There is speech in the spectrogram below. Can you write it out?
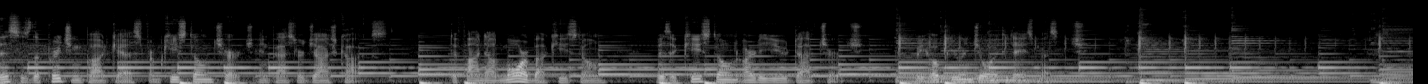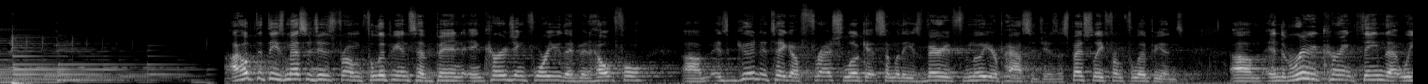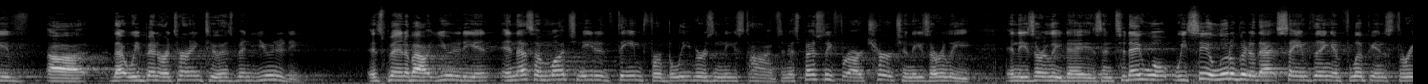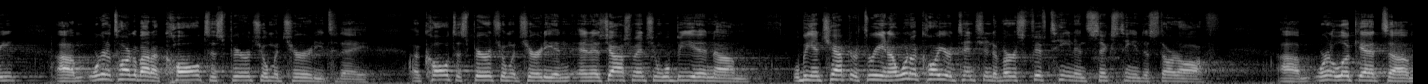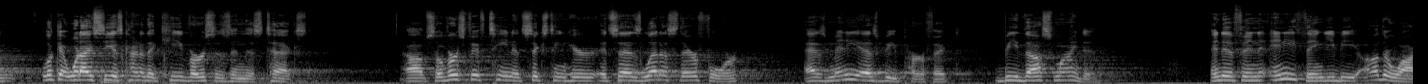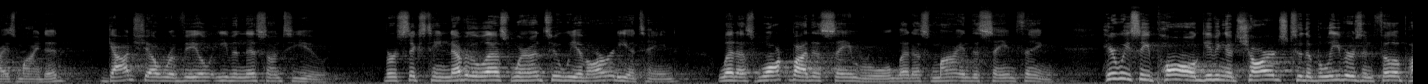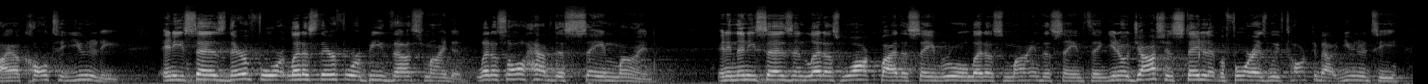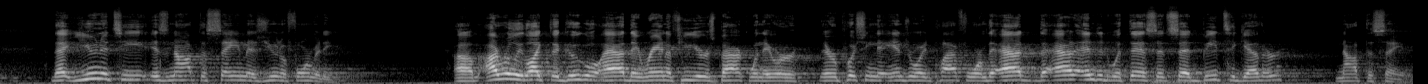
This is the preaching podcast from Keystone Church and Pastor Josh Cox. To find out more about Keystone, visit keystonerdu.church. We hope you enjoy today's message. I hope that these messages from Philippians have been encouraging for you, they've been helpful. Um, it's good to take a fresh look at some of these very familiar passages, especially from Philippians. Um, and the recurring theme that we've, uh, that we've been returning to has been unity. It's been about unity, and, and that's a much needed theme for believers in these times, and especially for our church in these early, in these early days. And today we'll, we see a little bit of that same thing in Philippians 3. Um, we're going to talk about a call to spiritual maturity today. A call to spiritual maturity. And, and as Josh mentioned, we'll be, in, um, we'll be in chapter 3. And I want to call your attention to verse 15 and 16 to start off. Um, we're going to look at, um, look at what I see as kind of the key verses in this text. Uh, so, verse 15 and 16 here, it says, Let us therefore, as many as be perfect, be thus minded. And if in anything ye be otherwise minded, God shall reveal even this unto you. Verse 16, Nevertheless, whereunto we have already attained, let us walk by the same rule, let us mind the same thing. Here we see Paul giving a charge to the believers in Philippi, a call to unity. And he says, Therefore, let us therefore be thus minded. Let us all have this same mind. And then he says, And let us walk by the same rule, let us mind the same thing. You know, Josh has stated it before as we've talked about unity, that unity is not the same as uniformity. Um, I really like the Google ad they ran a few years back when they were, they were pushing the Android platform. The ad, the ad ended with this it said, Be together, not the same.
